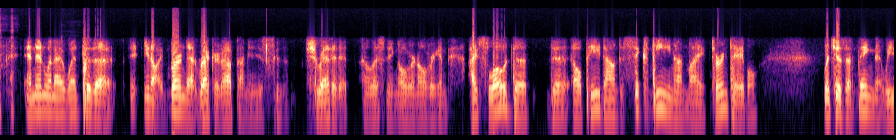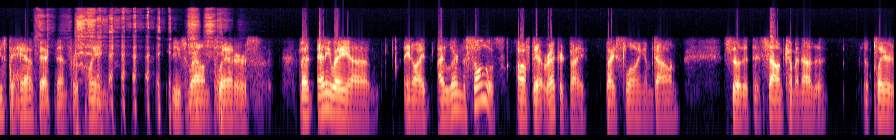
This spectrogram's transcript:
and then when I went to the, you know, I burned that record up. I mean, just shredded it, uh, listening over and over again. I slowed the the LP down to 16 on my turntable, which is a thing that we used to have back then for playing these round platters. But anyway, uh, you know, I I learned the solos off that record by by slowing them down, so that the sound coming out of the the player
